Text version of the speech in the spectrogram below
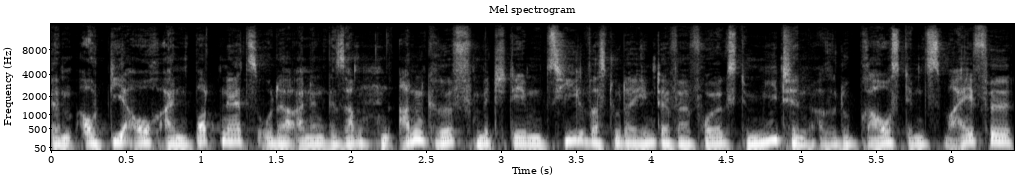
ähm, auch dir auch ein Botnetz oder einen gesamten Angriff mit dem Ziel, was du dahinter verfolgst, mieten. Also du brauchst im Zweifel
